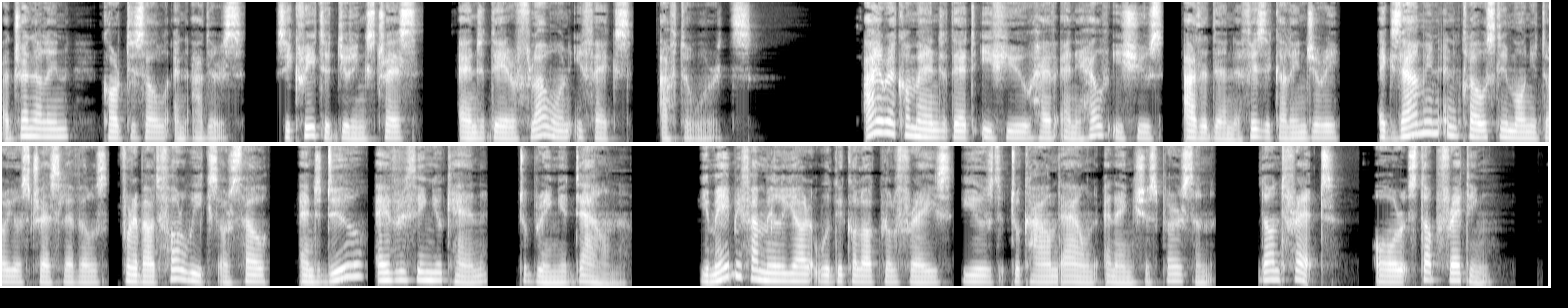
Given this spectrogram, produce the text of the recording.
adrenaline, cortisol, and others, secreted during stress and their flow on effects afterwards. I recommend that if you have any health issues other than a physical injury, examine and closely monitor your stress levels for about four weeks or so and do everything you can to bring it down. You may be familiar with the colloquial phrase used to calm down an anxious person. Don't fret or stop fretting.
